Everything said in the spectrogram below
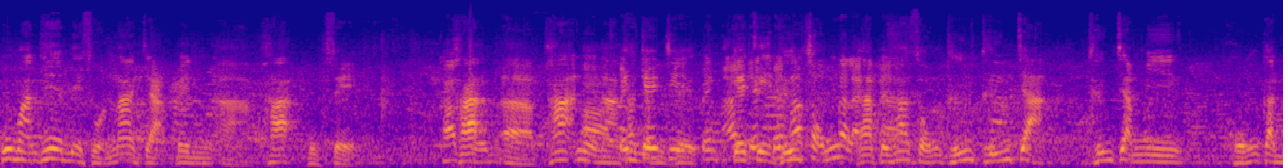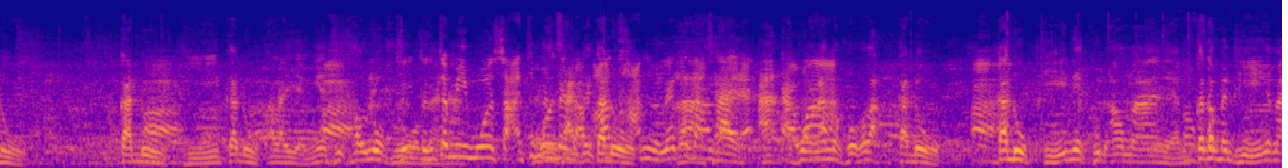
กุมารเทพในส่วนมากจะเป็นอ่าพระปลุกเสก ครับพระผมเอ่อพระเนี่ยนะเป็นถ้าเกจิจะเป็นพระเกจิเป็นถึพระสงฆ์นั่นแหละ อ่าเป็นพระสงฆ์ถึงถึงจะถึงจะมีผงกระดูก กระดูกอ่าผีกระดูกอะไรอย่างเงี้ยอ่าที่เขารวบรถึงวมถึงจะนมีมวลสารที่มันเป็นแบบกระดูกอาถรรพ์หรืออะไรก็ตามาใช่แต่อะแต่ พวกว่านั้นบางคนก็ว่ากระดูก อ่ากระดูกผีเนี่ยคุณเอามาเนี่ยมันก็ต้องเป็นผีใช่ไหม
